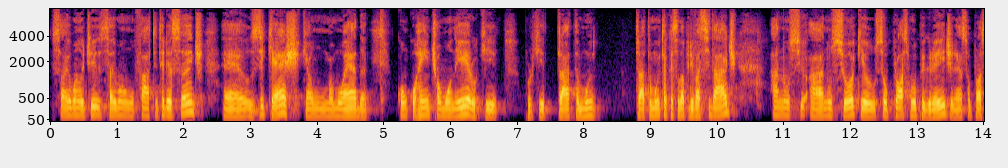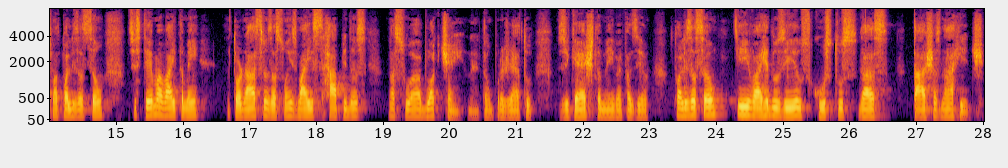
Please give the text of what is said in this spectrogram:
saiu uma notícia, saiu um fato interessante. É, o Zcash, que é uma moeda concorrente ao Monero, que porque trata muito trata muito a questão da privacidade, anunciou, anunciou que o seu próximo upgrade, né, sua próxima atualização do sistema vai também tornar as transações mais rápidas na sua blockchain. Né? Então, o projeto Zcash também vai fazer atualização e vai reduzir os custos das taxas na rede.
